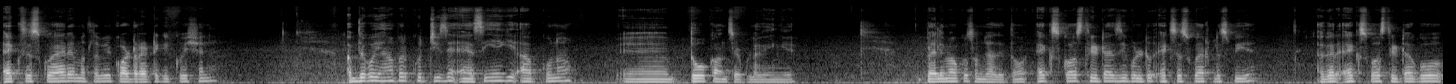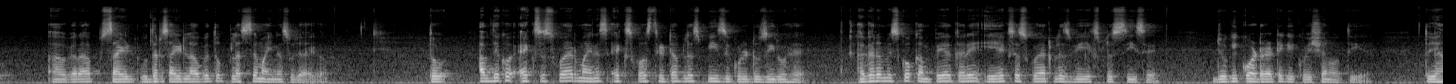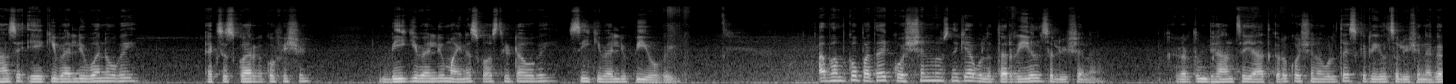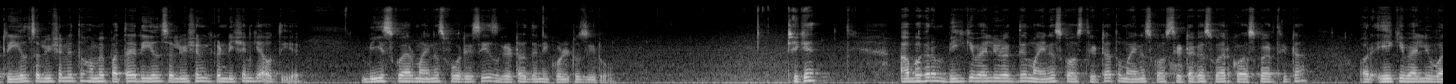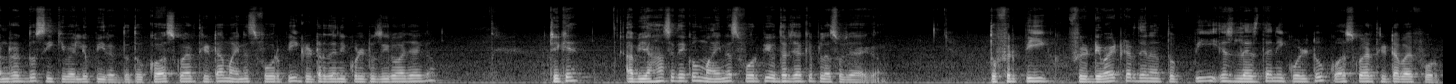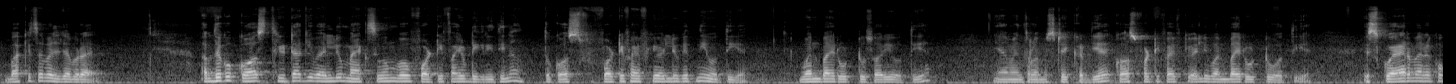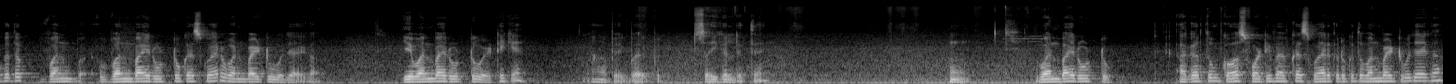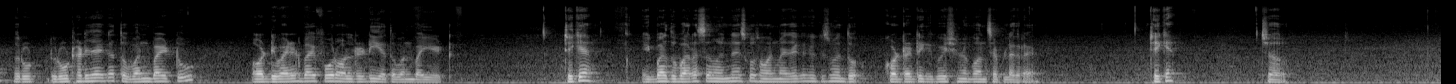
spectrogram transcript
एक्स स्क्वायर है मतलब ये क्वाड्रेटिक इक्वेशन है। अब देखो, यहाँ पर कुछ चीज़ें ऐसी हैं कि आपको ना दो कॉन्सेप्ट लगेंगे। पहले मैं आपको समझा देता हूँ। X cos theta is equal to x square plus p है। अगर एक्स कॉस थीटा को अगर आप साइड उधर साइड लाओगे तो प्लस से माइनस हो जाएगा। तो अब देखो x square minus x cos theta plus p is equal to zero है। अगर हम इसको कंपेयर करें a x square plus b x plus c से जो कि क्वाड्रेटिक इक्वेशन होती है। तो यहाँ से ए की वैल्यू वन हो गई एक्स स्क्वायर का कोफिशिएंट बी की वैल्यू माइनस कॉस थीटा हो गई सी की वैल्यू पी हो गई। अब हमको पता है क्वेश्चन में उसने क्या बोला था? रियल सोल्यूशन है। अगर तुम ध्यान से याद करो क्वेश्चन में बोलता है इसका रियल सोल्यूशन है। अगर रियल सोल्यूशन है तो हमें पता है रियल सोल्यूशन की कंडीशन क्या होती है। B square minus four a c is greater than equal to zero ठीक है? अब अगर हम b की वैल्यू रख दें माइनस कॉस थीटा तो माइनस कॉस थीटा का स्क्वायर कॉस स्क्वायर थीटा और a की वैल्यू वन रख दो, c की वैल्यू p रख दो तो cos square theta minus four p greater than equal to zero आ जाएगा। ठीक है? अब यहाँ से देखो माइनस फोर पी उधर जाके प्लस हो जाएगा। तो फिर p फिर डिवाइड कर देना तो p is less than equal to cos square theta by four बाकी सब एलजबरा है। अब देखो कॉस थीटा की वैल्यू मैक्सिमम वो 45 डिग्री थी ना तो कॉस 45 की वैल्यू कितनी होती है? One by root two sorry होती है। यहाँ मैंने थोड़ा मिस्टेक कर दिया है। कॉस 45 की value one by root two होती है। स्क्वायर में रखोगे तो one one by root two का स्क्वायर वन बाई टू हो जाएगा। ये वन बाई रूट टू है, ठीक है? यहाँ पे एक बार सही कर लेते हैं। वन बाई रूट टू अगर तुम कॉस 45 का स्क्वायर करोगे तो वन बाई टू हो जाएगा। रूट रूट हट जाएगा तो वन बाई टू और डिवाइडेड बाई फोर ऑलरेडी है तो वन बाई एट ठीक है? एक बार दोबारा समझना, इसको समझ में आ जाएगा क्योंकि इसमें दो क्वाड्रेटिक इक्वेशन में कॉन्सेप्ट लग रहा है। ठीक है? चलो।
